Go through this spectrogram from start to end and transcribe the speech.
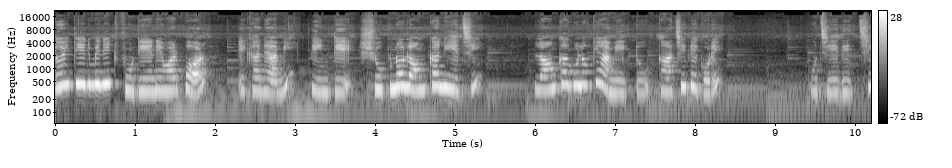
দুই তিন মিনিট ফুটিয়ে নেওয়ার পর এখানে আমি তিনটে শুকনো লঙ্কা নিয়েছি। লঙ্কাগুলোকে আমি একটু কাঁচিতে করে কুচিয়ে দিচ্ছি।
